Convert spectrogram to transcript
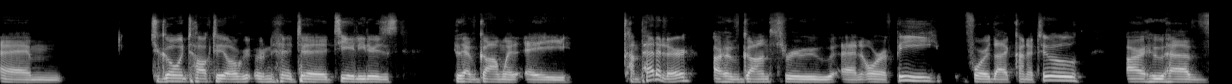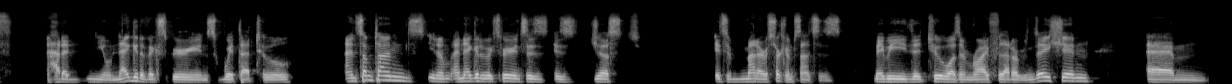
um, to go and talk to or, to TA leaders who have gone with a competitor or who've gone through an RFP for that kind of tool or who have had a you know negative experience with that tool. And sometimes, you know, a negative experience is is just it's a matter of circumstances maybe the tool wasn't right for that organization. Um,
